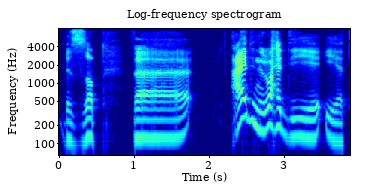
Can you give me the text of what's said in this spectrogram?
بالظبط. فعادي إن الواحد يت...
